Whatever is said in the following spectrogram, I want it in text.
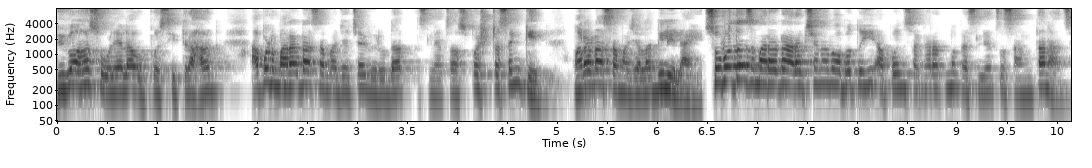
विवाह सोहळ्याला उपस्थित राहत आपण मराठा समाजाच्या विरोधात असल्याचा स्पष्ट संकेत मराठा समाजाला दिलेला आहे. सोबतच मराठा आरक्षणाबाबतही आपण सकारात्मक असल्याचं सांगतानाच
